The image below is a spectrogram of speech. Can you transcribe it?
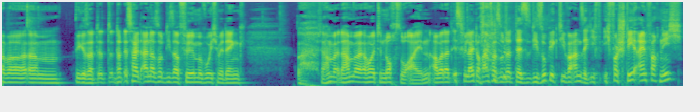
aber ähm, wie gesagt, das, ist halt einer so dieser Filme, wo ich mir denke, da haben, wir, da haben wir heute noch so einen, aber das ist vielleicht auch einfach so der, die subjektive Ansicht. Ich, ich verstehe einfach nicht,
